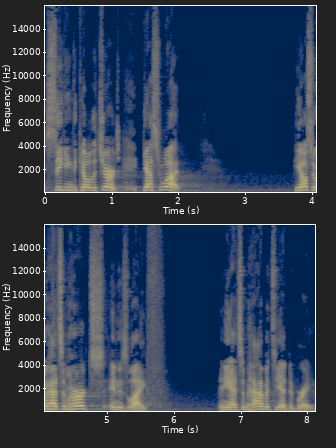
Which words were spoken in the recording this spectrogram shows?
seeking to kill the church. Guess what? He also had some hurts in his life, and he had some habits he had to break.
